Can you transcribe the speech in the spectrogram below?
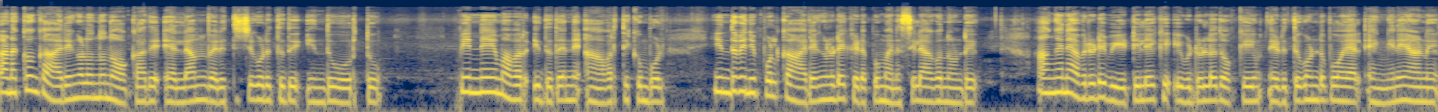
കണക്കും കാര്യങ്ങളൊന്നും നോക്കാതെ എല്ലാം വരുത്തിച്ചു കൊടുത്തത് ഇന്ദു ഓർത്തു. പിന്നെയും അവർ ഇതുതന്നെ ആവർത്തിക്കുമ്പോൾ ഇന്ദുവിനിപ്പോൾ കാര്യങ്ങളുടെ കിടപ്പ് മനസ്സിലാകുന്നുണ്ട്. അങ്ങനെ അവരുടെ വീട്ടിലേക്ക് ഇവിടുള്ളതൊക്കെയും എടുത്തുകൊണ്ടുപോയാൽ എങ്ങനെയാണ്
